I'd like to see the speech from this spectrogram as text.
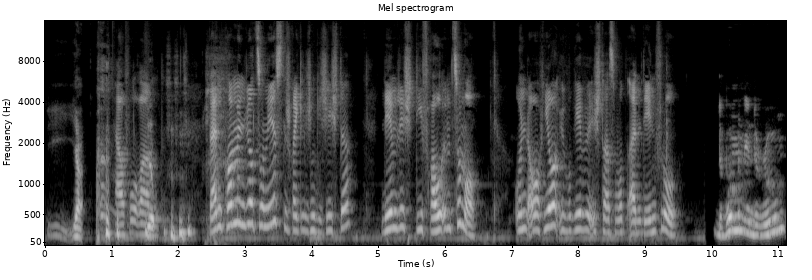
Ja. Hervorragend. Dann kommen wir zur nächsten schrecklichen Geschichte, nämlich die Frau im Zimmer. Und auch hier übergebe ich das Wort an den Flo. The Woman in the Room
